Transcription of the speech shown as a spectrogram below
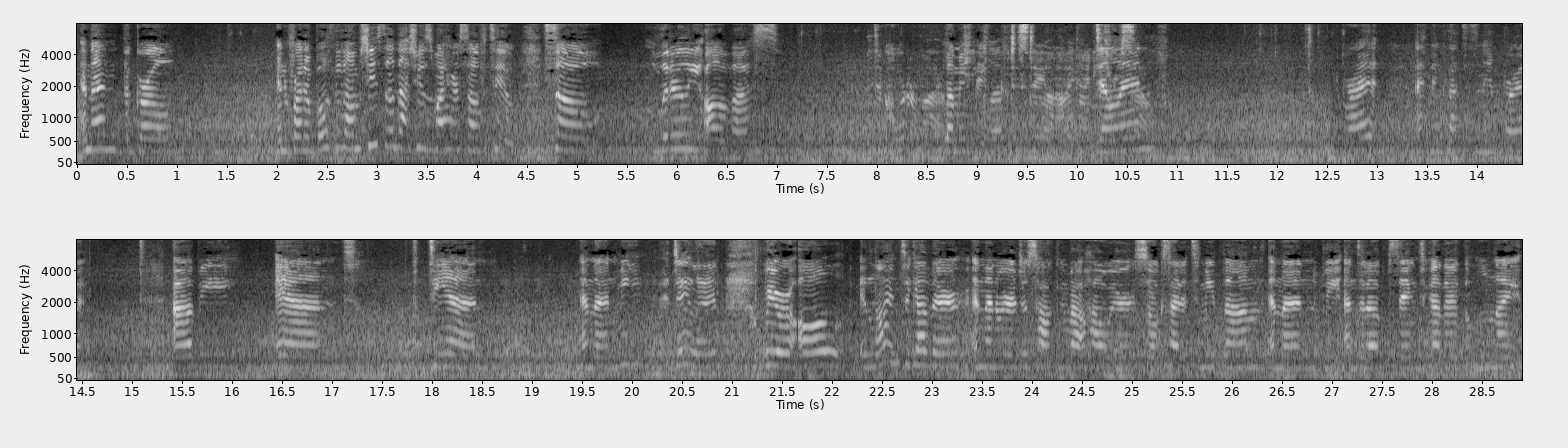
and then the girl in front of both of them she said that she was by herself too. So literally all of us. In a quarter mile. Let me keep think. left to stay on I-93 Dylan, Brett, I think that's his name, Brett, Abby, and Deanne, and then me, Jailyn. We were all in line together, and then we were just talking about how we were so excited to meet them, and then we ended up staying together the whole night.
